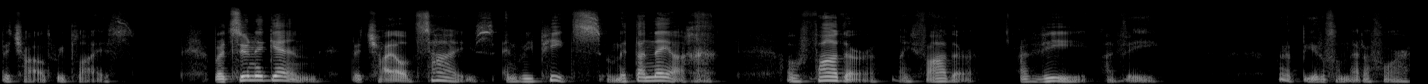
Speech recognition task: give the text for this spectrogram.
the child replies. But soon again, the child sighs and repeats, Umitaneach, O Father, my Father, Avi, Avi. What a beautiful metaphor.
